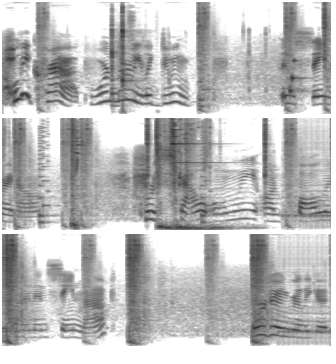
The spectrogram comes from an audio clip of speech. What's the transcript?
Holy crap! We're literally like doing insane right now for scout only on fallen on an insane map? We're doing really good.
